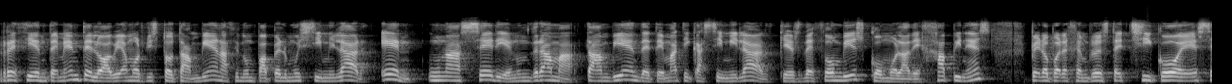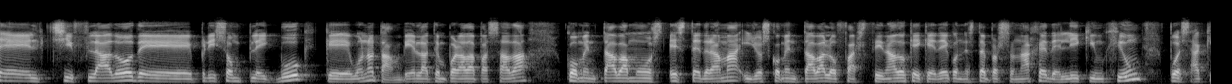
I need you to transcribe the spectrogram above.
recientemente lo habíamos visto también haciendo un papel muy similar en una serie, en un drama también de temática similar, que es de zombies, como la de Happiness, pero por ejemplo este chico es el chiflado de Prison Playbook, que bueno, también la temporada pasada comentábamos este drama y yo os comentaba lo fascinado que quedé con este personaje de Lee Kyung-hyun, pues aquí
